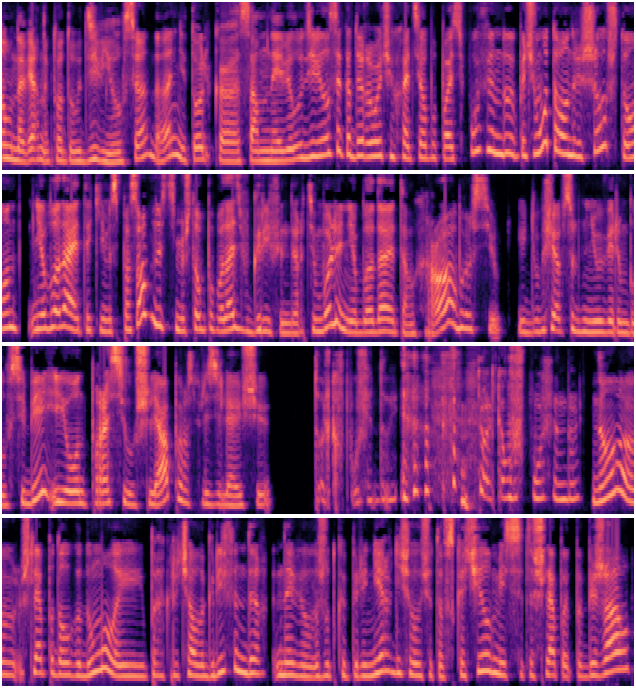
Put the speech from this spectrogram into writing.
Ну, наверное, кто-то удивился, да, не только сам Невил удивился, который очень хотел попасть в Пуффинду, и почему-то он решил, что он не обладает такими способностями, чтобы попадать в Гриффиндор, тем более не обладает там храбростью, и вообще абсолютно не уверен был в себе, и он просил шляпу распределяющую, только в Пуффиндуй. Только в Пуффиндуй. Но шляпа долго думала и прокричала Гриффиндор. Невил жутко перенервничал, что-то вскочил, вместе с этой шляпой побежал,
